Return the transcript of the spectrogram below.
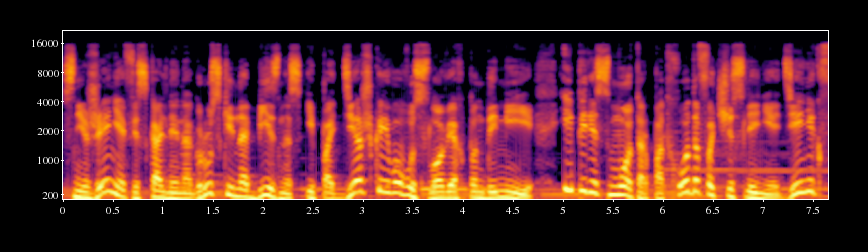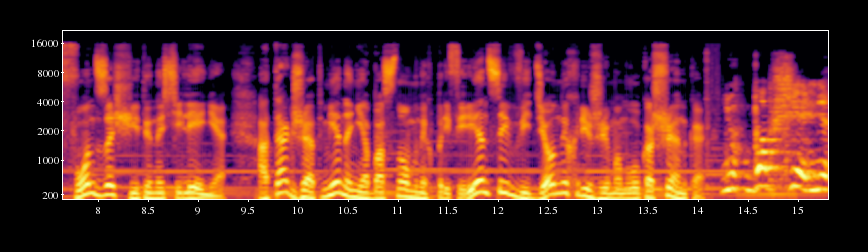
Снижение фискальной нагрузки на бизнес и поддержка его в условиях пандемии и пересмотр подходов отчисления денег в фонд защиты населения, а также отмена необоснованных преференций, введенных режимом Лукашенко. Вообще не,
